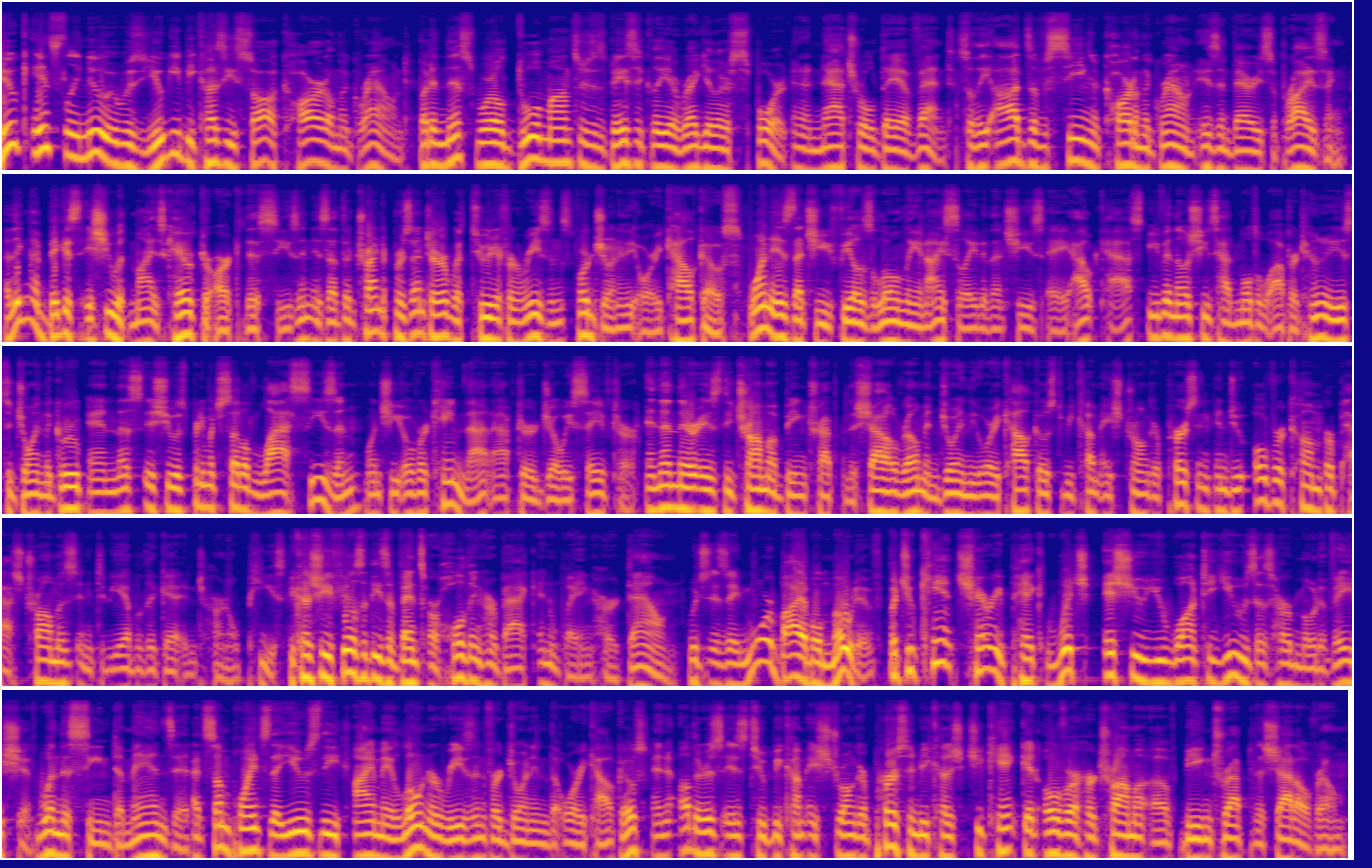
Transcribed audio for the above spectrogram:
Duke instantly knew it was Yugi because he saw a card on the ground. But in this world, Duel Monsters is basically a regular sport and a natural day event. So the odds of seeing a card on the ground isn't very surprising. I think my biggest issue with Mai's character arc this season is that they're trying to present her with two different reasons for joining the Orichalcos. One is that she feels lonely and isolated that she's a outcast, even though she's had multiple opportunities to join the group, and this issue was pretty much settled last season when she overcame that after Joey saved her. And then there is the trauma of being trapped in the Shadow Realm and join the Orichalcos to become a stronger person and to overcome her past traumas and to be able to get internal peace. Because she feels that these events are holding her back and weighing her down, which is a more viable motive, but you can't cherry pick which issue you want to use as her motivation when the scene demands it. At some points, they use the I'm a loner reason for joining the Orichalcos, and others is to become a stronger person because she can't get over her trauma of being trapped in the Shadow Realm.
